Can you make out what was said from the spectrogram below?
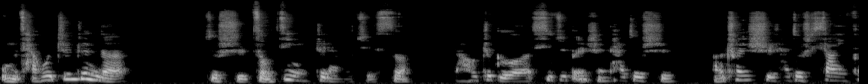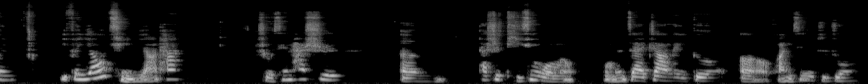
我们才会真正的就是走进这两个角色。然后这个戏剧本身，它就是呃春逝，它就是像一份一份邀请一样。它首先它是。嗯，它是提醒我们，我们在这样的一个呃环境之中，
